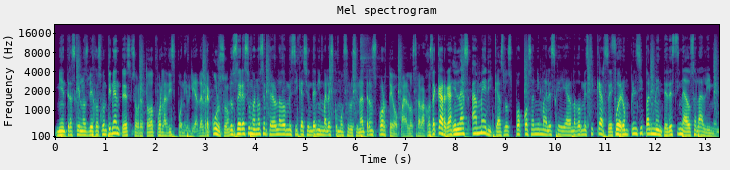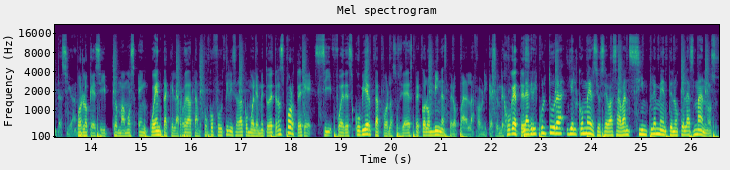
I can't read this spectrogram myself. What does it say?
Mientras que en los viejos continentes, sobre todo por la disponibilidad del recurso, los seres humanos emplearon la domesticación de animales como solución al transporte o para los trabajos de carga, en las Américas los pocos animales que llegaron a domesticarse fueron principalmente destinados a la alimentación. Por lo que si tomamos en cuenta que la rueda tampoco fue utilizada como elemento de transporte, que sí fue descubierta por las sociedades precolombinas pero para la fabricación de juguetes, la agricultura y el comercio se basaban simplemente en lo que las manos,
